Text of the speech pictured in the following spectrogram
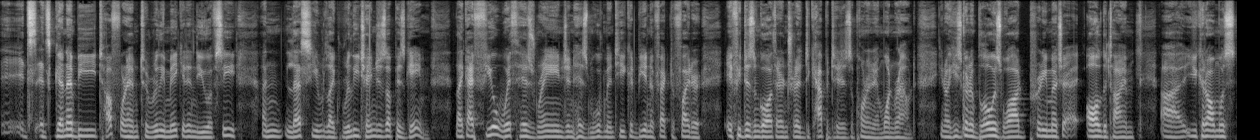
it's it's gonna be tough for him to really make it in the UFC unless he like really changes up his game. Like I feel with his range and his movement, he could be an effective fighter if he doesn't go out there and try to decapitate his opponent in one round. You know, he's going to blow his wad pretty much all the time. Uh, you could almost,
